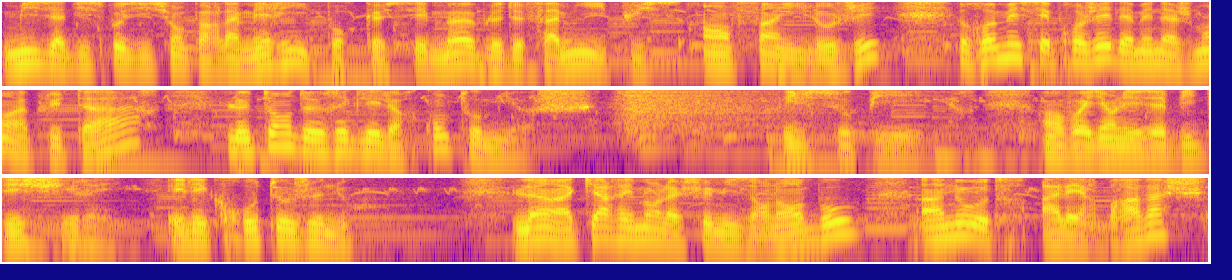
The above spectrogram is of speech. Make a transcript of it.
mis à disposition par la mairie pour que ses meubles de famille puissent enfin y loger, remet ses projets d'aménagement à plus tard, le temps de régler leur compte aux mioches. Il soupire en voyant les habits déchirés et les croûtes aux genoux. L'un a carrément la chemise en lambeaux, un autre, à l'air bravache,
